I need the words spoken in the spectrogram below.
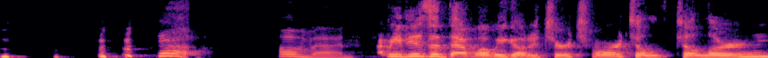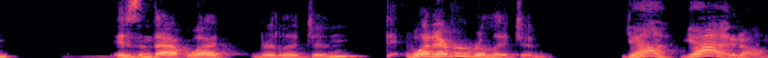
it. yeah. Oh man. I mean, isn't that what we go to church for? To to learn? Isn't that what religion? Whatever religion. Yeah, yeah. You know.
